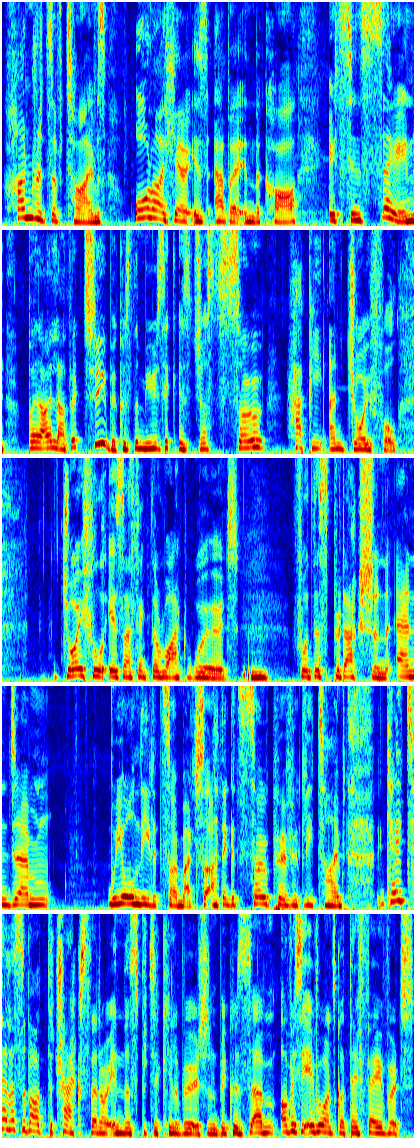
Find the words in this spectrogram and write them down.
hundreds of times all I hear is ABBA in the car. It's insane, but I love it too because the music is just so happy and joyful. Joyful is, I think, the right word mm. for this production. And, um, we all need it so much. So I think it's so perfectly timed. Kate, tell us about the tracks that are in this particular version because um, obviously everyone's got their favorite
